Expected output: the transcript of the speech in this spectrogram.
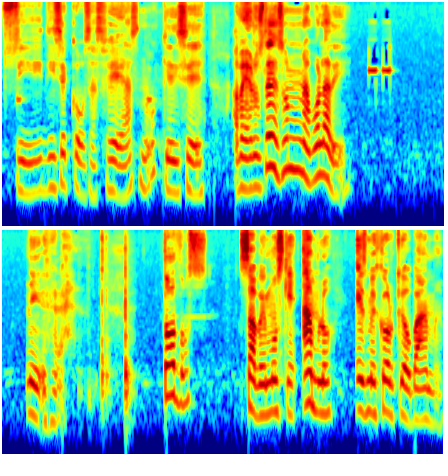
si dice cosas feas, ¿no? Que dice, a ver, ustedes son una bola de... Todos sabemos que AMLO es mejor que Obama,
